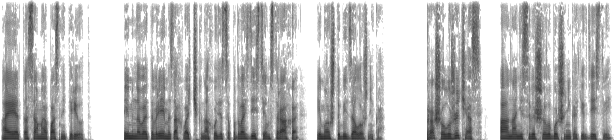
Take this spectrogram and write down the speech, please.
А это самый опасный период. Именно в это время захватчик находится под воздействием страха и может убить заложника. Прошел уже час, а она не совершила больше никаких действий.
